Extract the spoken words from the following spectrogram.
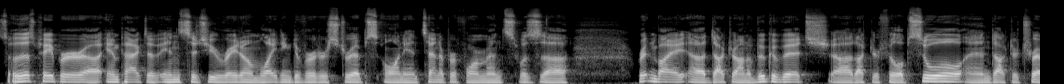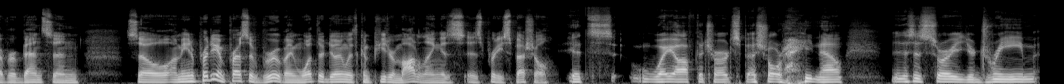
So this paper, uh, impact of in situ radome lightning diverter strips on antenna performance, was uh, written by uh, Dr. Anna Vukovic, uh, Dr. Philip Sewell, and Dr. Trevor Benson. So, I mean, a pretty impressive group. I mean, what they're doing with computer modeling is is pretty special. It's way off the chart special right now. This is sort of your dream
